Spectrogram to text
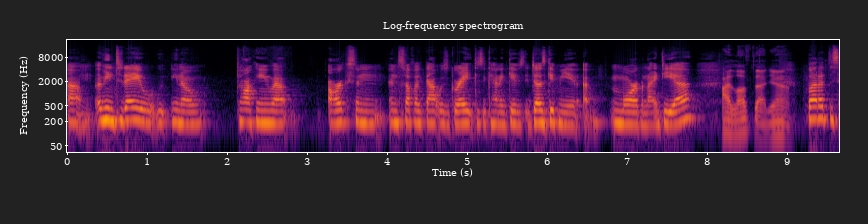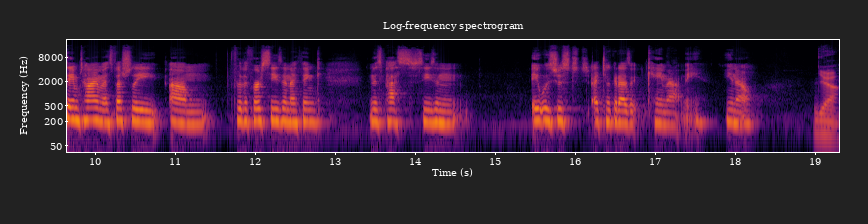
Um, I mean, today you know talking about arcs and, and stuff like that was great because it kind of gives it does give me a, more of an idea I love that. Yeah. but at the same time, especially um, for the first season, I think in this past season, it was just I took it as it came at me, you know. Yeah.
